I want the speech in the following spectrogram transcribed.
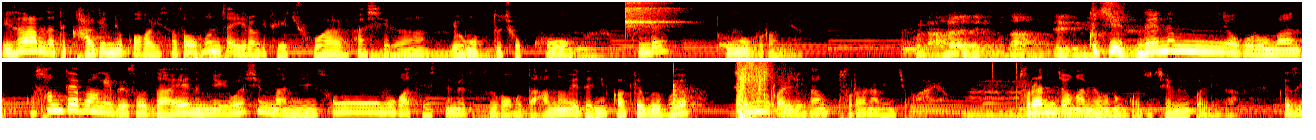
이 사람들한테 각인 효과가 있어서 혼자 일하기 되게 좋아요, 사실은. 음. 영업도 좋고. 근데 동업을 하면. 그걸 나눠야 되는구나. 내 능력. 그치, 내 능력으로만 그 상대방에 비해서 나의 능력이 훨씬 많이 소모가 됐음에도 불구하고 나눠야 되니까 결국에 뭐예요? 재물관리상 불안함이 이제 와요. 음. 불안정함이 오는 거죠, 재물관리상. 그래서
